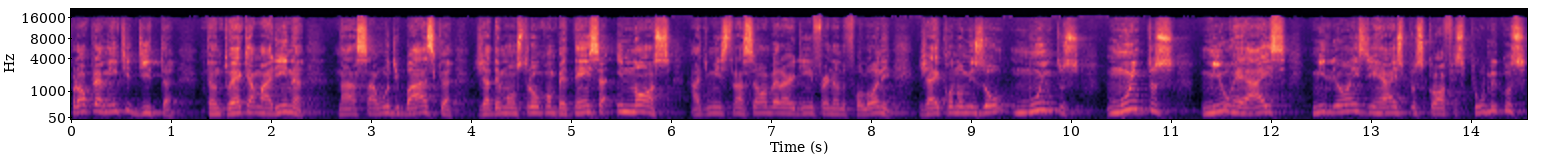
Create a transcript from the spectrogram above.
propriamente dita. Tanto é que a Marina, na saúde básica, já demonstrou competência e nós, a administração Abelardinho e Fernando Foloni, já economizou muitos, muitos mil reais, milhões de reais para os cofres públicos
